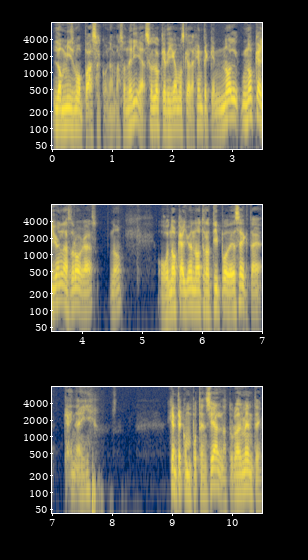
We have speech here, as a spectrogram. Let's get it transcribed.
Lo mismo pasa con la masonería, solo que digamos que la gente que no, no cayó en las drogas, ¿no? O no cayó en otro tipo de secta, caen ahí. Gente con potencial, naturalmente,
